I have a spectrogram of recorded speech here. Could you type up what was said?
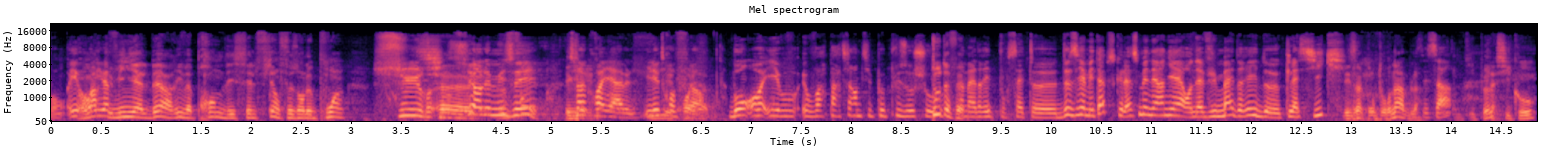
Bon, et On on remarque va que Mini Albert arrive à prendre des selfies en faisant le point sur, euh, sur le musée. C'est incroyable, il est trop fort. Bon, on va, et on va repartir un petit peu plus au chaud Tout à fait. Madrid pour cette euh, deuxième étape, parce que la semaine dernière, on a vu Madrid euh, classique, Les incontournables. c'est ça Un petit peu. Classico.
